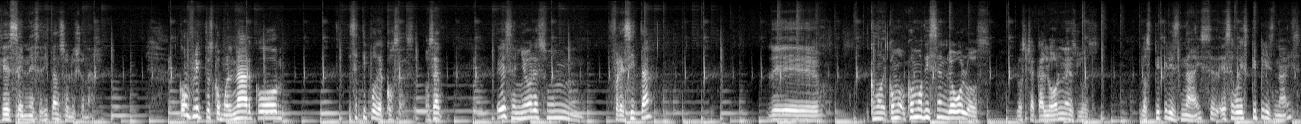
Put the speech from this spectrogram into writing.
que se necesitan solucionar. Conflictos como el narco, ese tipo de cosas. O sea, el señor es un fresita de... Como, como, dicen luego los, los chacalones, los, los pipiris nice. Ese güey es pipiris nice.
